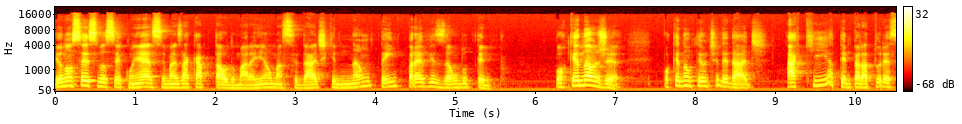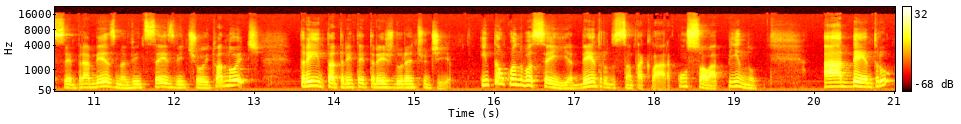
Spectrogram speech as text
eu não sei se você conhece, mas a capital do Maranhão é uma cidade que não tem previsão do tempo. Por que não, Gê? Porque não tem utilidade. Aqui a temperatura é sempre a mesma, 26, 28 à noite, 30, 33 durante o dia. Então, quando você ia dentro do Santa Clara com sol a pino, adentro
